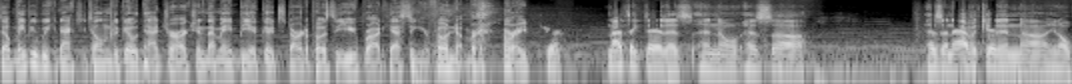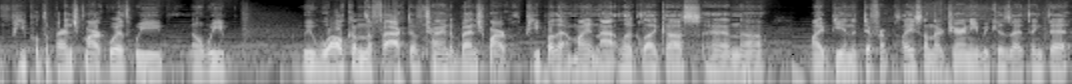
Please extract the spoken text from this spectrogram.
So maybe we can actually tell them to go that direction. That may be a good start opposed to you broadcasting your phone number, right? Sure. And I think that as you know, as uh, as an advocate and uh, you know people to benchmark with, we you know we we welcome the fact of trying to benchmark with people that might not look like us and uh, might be in a different place on their journey because I think that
